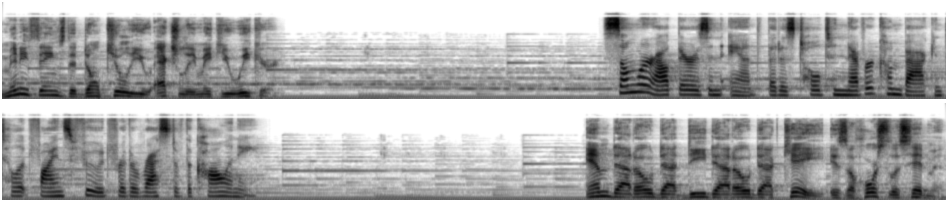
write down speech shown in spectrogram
Many things that don't kill you actually make you weaker. Somewhere out there is an ant that is told to never come back until it finds food for the rest of the colony. M.O.D.O.K is a horseless hitman.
